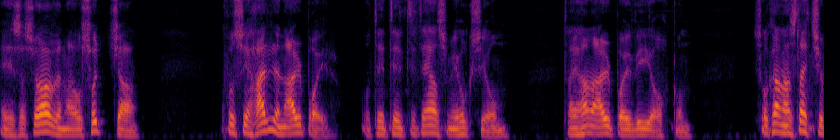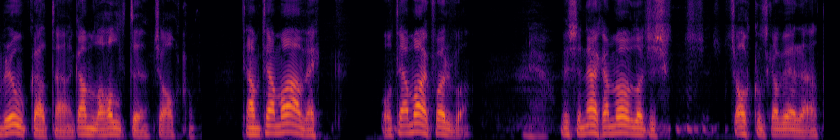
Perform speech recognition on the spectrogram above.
disse sövna og sucha hvordan Herren arbeider. Og det det det er det som jeg husker om. Da han arbeider vi åkken. Så kan han slett ikke bruke det gamla hållet till och det er tam var veck och tam var kvarve. Ja. Hvis det en kan mövla till och ska vara att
